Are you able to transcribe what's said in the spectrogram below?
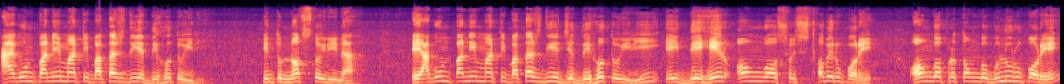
আগুন, পানি, মাটি, বাতাস দিয়ে দেহ তৈরি। কিন্তু নফস তৈরি না। এই আগুন, পানি, মাটি, বাতাস দিয়ে যে দেহ তৈরি, এই দেহের অঙ্গ সৌষ্ঠবের উপরে, অঙ্গ প্রত্যঙ্গগুলোর উপরে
